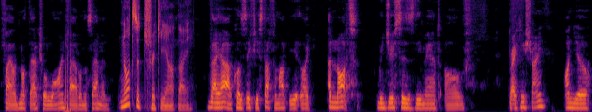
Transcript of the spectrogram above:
failed, not the actual line failed on the salmon. Knots are tricky, aren't they? They are because if you stuff them up, you, like a knot reduces the amount of breaking strain on your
